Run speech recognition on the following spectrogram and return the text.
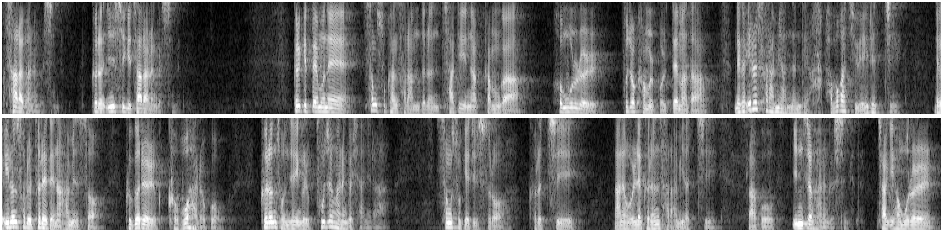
살아가는 것입니다. 그런 인식이 자라는 것입니다. 그렇기 때문에 성숙한 사람들은 자기 연약함과 허물을, 부족함을 볼 때마다 내가 이럴 사람이 었는데 아, 바보같이 왜 이랬지? 내가 이런 소리를 들어야 되나 하면서 그거를 거부하려고 그런 존재인 걸 부정하는 것이 아니라 성숙해질수록 그렇지 나는 원래 그런 사람이었지 라고 인정하는 것입니다. 자기 허물을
